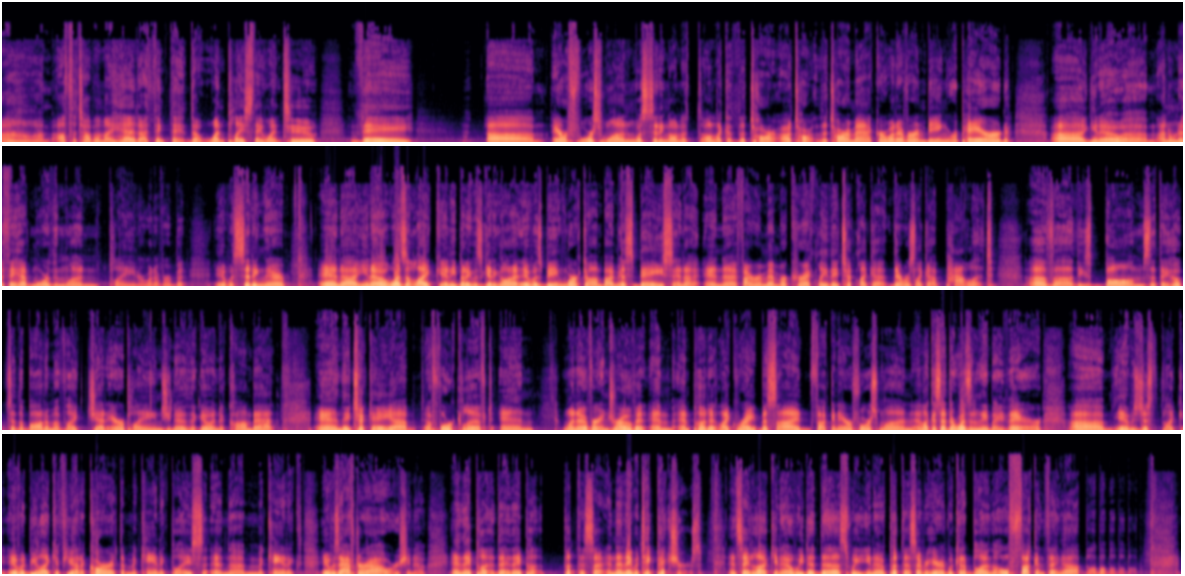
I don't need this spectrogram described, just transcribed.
oh, I'm off the top of my head. I think that the one place they went to, they um, Air Force One was sitting on a on like a, the tar, uh, tar the tarmac or whatever and being repaired. Uh, you know, um, I don't know if they have more than one plane or whatever, but it was sitting there, and uh, you know, it wasn't like anybody was getting on it. It was being worked on by this base, and I, and uh, if I remember correctly, they took like a there was like a pallet of uh, these bombs that they hooked to the bottom of like jet airplanes, you know, that go into combat, and they took a uh, a forklift and went over and drove it and and put it like right beside fucking Air Force One. And like I said, there wasn't anybody there. Uh, it was just like it would be like if you had a car at the mechanic place and the mechanic it was after hours, you know. And they put they they put put this uh, and then they would take pictures and say look you know we did this we you know put this over here we could have blown the whole fucking thing up blah blah blah blah blah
